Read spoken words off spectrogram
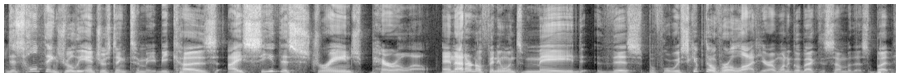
this whole thing's really interesting to me because I see this strange parallel, and I don't know if anyone's made this before. We skipped over a lot here. I want to go back to some of this, but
